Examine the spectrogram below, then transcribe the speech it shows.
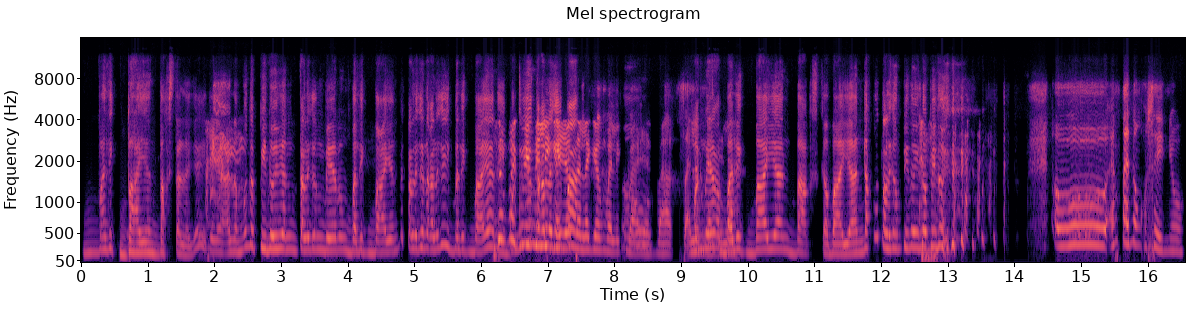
balikbayan box talaga eh. Kaya alam mo na Pinoy ang talagang merong balikbayan. Talaga nakalagay, balikbayan. So, eh. pag may nakalagay pa, talagang balikbayan box, pag alam merong nila. balikbayan box, kabayan, naku talagang Pinoy na Pinoy. Oo, ang tanong ko sa inyo,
